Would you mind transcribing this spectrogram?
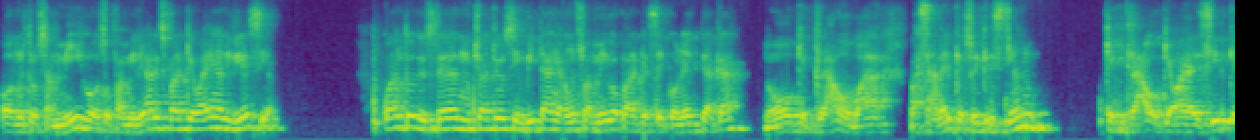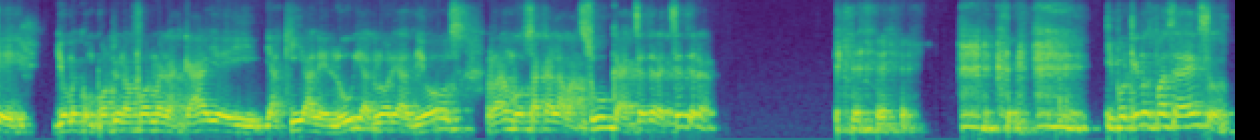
o a nuestros amigos o familiares para que vayan a la iglesia? ¿Cuántos de ustedes, muchachos, invitan a un su amigo para que se conecte acá? No, que claro, va, va a saber que soy cristiano. Que claro, que va a decir que yo me comporto de una forma en la calle y, y aquí, aleluya, gloria a Dios, Rambo saca la bazuca, etcétera, etcétera. ¿Y por qué nos pasa eso?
